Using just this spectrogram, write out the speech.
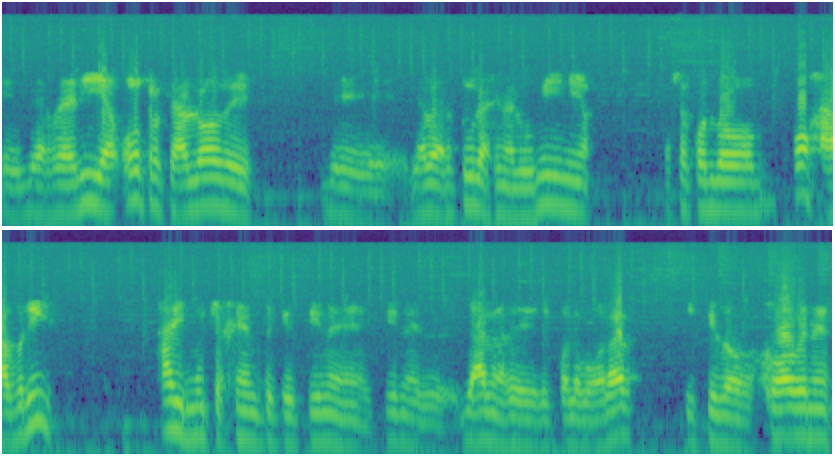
eh, de herrería, otro que habló de, de, aberturas en aluminio. O sea, cuando vos abrís, hay mucha gente que tiene, tiene ganas de, colaborar y que los jóvenes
